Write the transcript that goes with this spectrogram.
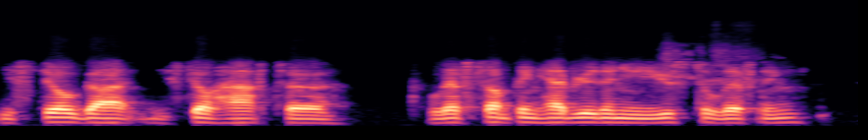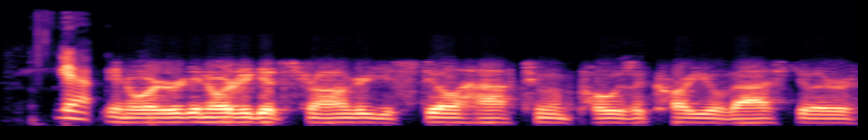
you still got you still have to lift something heavier than you used to lifting yeah. In order in order to get stronger, you still have to impose a cardiovascular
